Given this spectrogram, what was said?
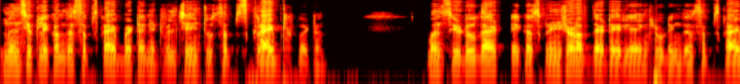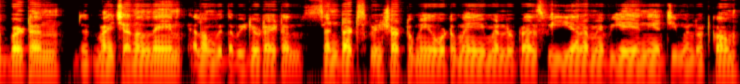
Once you click on the subscribe button it will change to subscribed button. Once you do that take a screenshot of that area including the subscribe button the, my channel name along with the video title. Send that screenshot to me over to my email address vermavane at gmail.com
